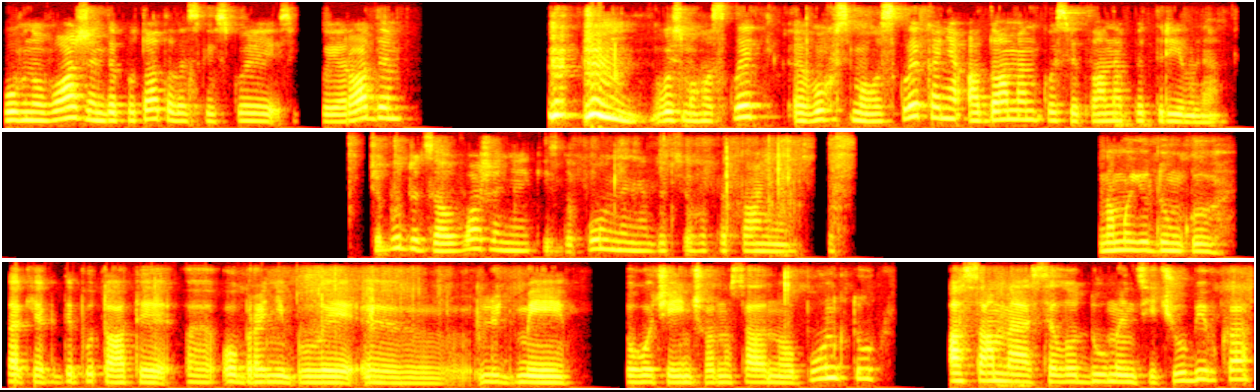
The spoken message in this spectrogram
повноважень депутата Лесківської сільської ради восьмого склик- е, скликання Адаменко Світлани Петрівни. Чи будуть зауваження, якісь доповнення до цього питання? На мою думку, так як депутати е, обрані були е, людьми того чи іншого населеного пункту, а саме село Думенці Чубівка,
